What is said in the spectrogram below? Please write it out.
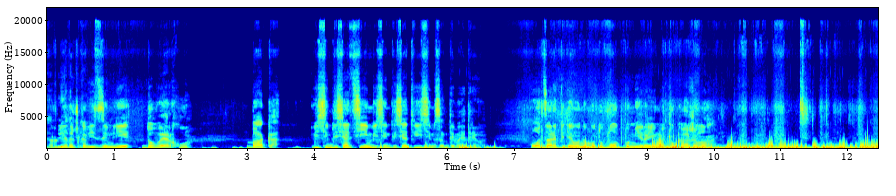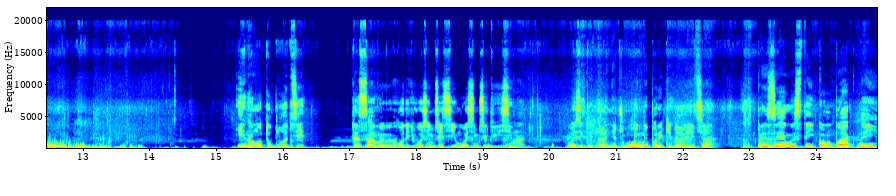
рулеточка від землі до верху бака 87-88 см. От зараз підемо на мотоблок, поміряємо і покажемо. І на мотоблоці те саме виходить 87-88. Ось і питання, чому він не перекидається? Приземистий, компактний.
